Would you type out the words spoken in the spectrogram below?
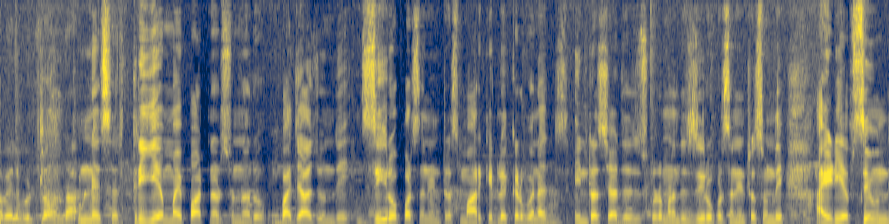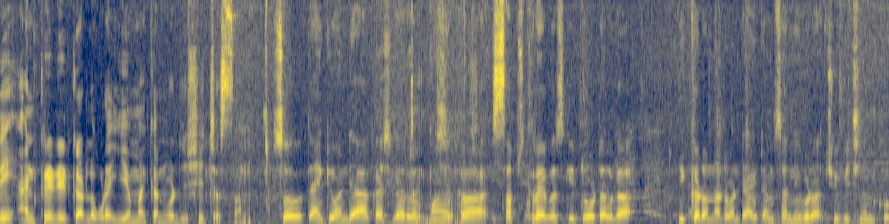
అవైలబిలిటీలో ఉందా? ఉన్నాయి సార్. త్రీ ఈఎంఐ పార్ట్నర్స్ ఉన్నారు. బజాజ్ ఉంది. జీరో పర్సెంట్ ఇంట్రెస్ట్ మార్కెట్లో ఎక్కడ పోయినా ఇంట్రెస్ట్ ఛార్జెస్ తీసుకోవడం మనది జీరో పర్సెంట్ ఇంట్రెస్ట్ ఉంది. ఐడిఎఫ్సి ఉంది అండ్ క్రెడిట్ కార్డ్లో కూడా ఈఎంఐ కన్వర్ట్ చేసి ఇచ్చేస్తాము సో థ్యాంక్ యూ అండి ఆకాష్ గారు. మా యొక్క సబ్స్క్రైబర్స్కి టోటల్గా ఇక్కడ ఉన్నటువంటి ఐటమ్స్ అన్ని కూడా చూపించినందుకు.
